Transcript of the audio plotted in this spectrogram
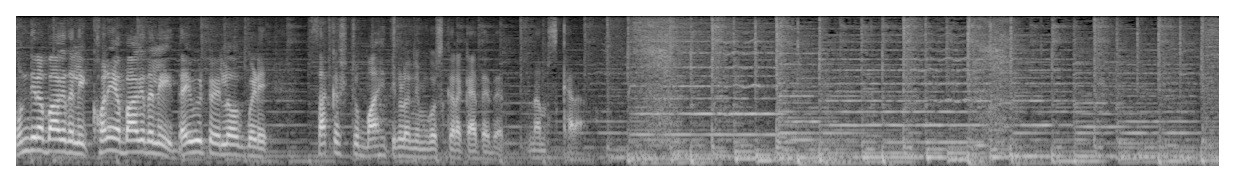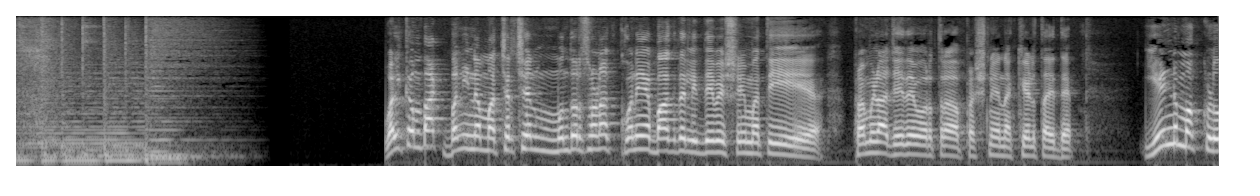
ಮುಂದಿನ ಭಾಗದಲ್ಲಿ, ಕೊನೆಯ ಭಾಗದಲ್ಲಿ ದಯವಿಟ್ಟು ಎಲ್ಲೋ ಹೋಗಬೇಡಿ ಸಾಕಷ್ಟು ಮಾಹಿತಿಗಳು ನಿಮಗೋಸ್ಕರ ಕಾಯ್ತಾ ಇದೆ ನಮಸ್ಕಾರ. ವೆಲ್ಕಮ್ ಬ್ಯಾಕ್ ಬನ್ನಿ ನಮ್ಮ ಚರ್ಚೆಯನ್ನು ಮುಂದುವರಿಸೋಣ. ಕೊನೆಯ ಭಾಗದಲ್ಲಿದ್ದೇವೆ ಶ್ರೀಮತಿ ಪ್ರಮೀಳಾ ಜಯದೇವ್ ಅವ್ರ ಹತ್ರ ಪ್ರಶ್ನೆಯನ್ನು ಕೇಳ್ತಾ ಇದ್ದೆ. ಹೆಣ್ಣು ಮಕ್ಕಳು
